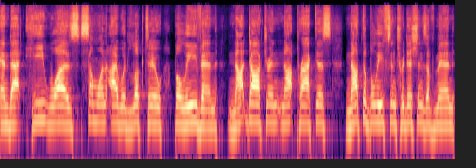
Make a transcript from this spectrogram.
and that he was someone I would look to, believe in, not doctrine, not practice, not the beliefs and traditions of men,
